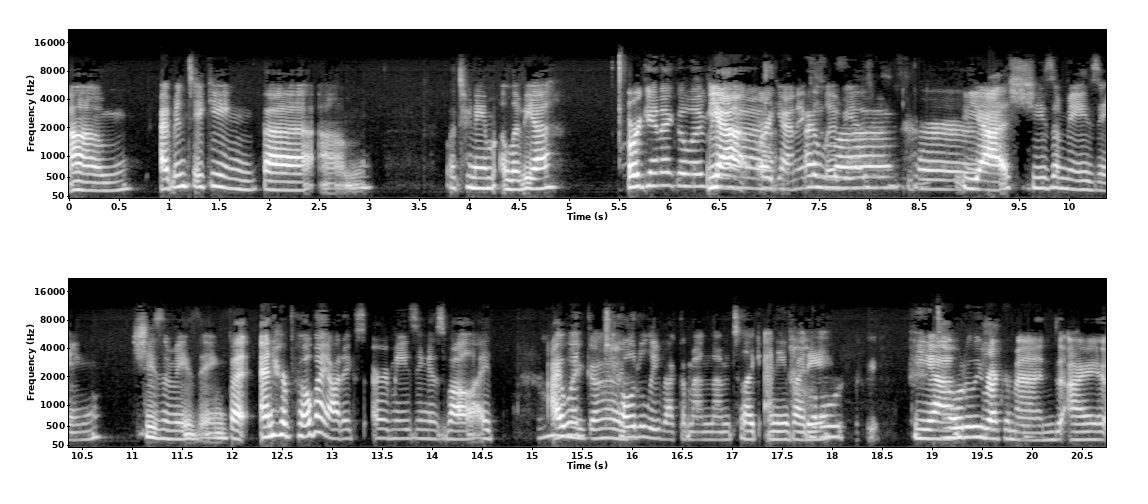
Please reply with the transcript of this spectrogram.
Um, I've been taking the, um, what's her name? Olivia? Organic Olivia. Yeah, Organic I Olivia. Love her. Yeah, she's amazing. She's amazing. But and her probiotics are amazing as well. I oh I would God. totally recommend them to like anybody. Yeah. Totally recommend. I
